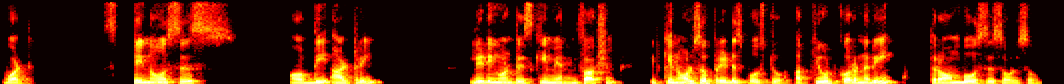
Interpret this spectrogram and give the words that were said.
what? Stenosis of the artery leading on to ischemia and infarction. It can also predispose to acute coronary thrombosis also.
